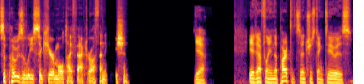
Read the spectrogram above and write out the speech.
supposedly secure multi-factor authentication. Yeah. Yeah, definitely. And the part that's interesting too is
